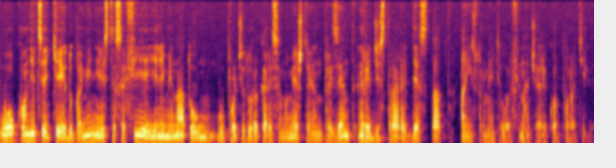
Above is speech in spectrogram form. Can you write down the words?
O condiție cheie, după mine, este să fie eliminată o, o procedură care se numește în prezent înregistrarea de stat a instrumentelor financiare corporative.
